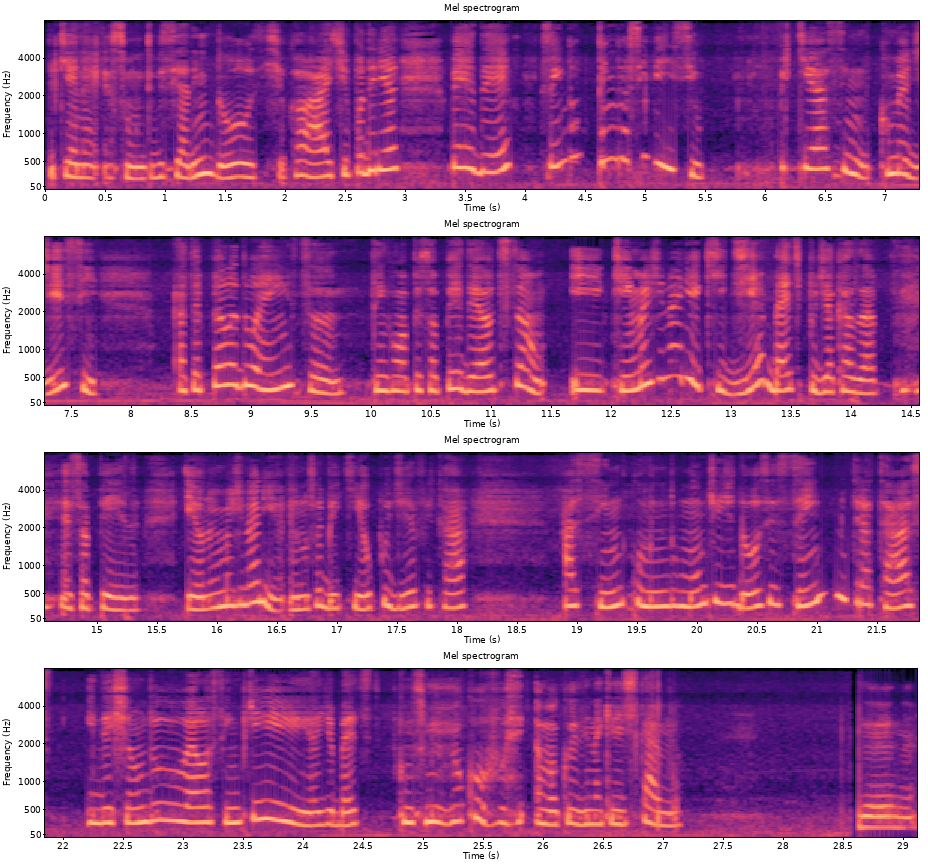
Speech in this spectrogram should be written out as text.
porque, né, eu sou muito viciada em doce, chocolate, eu poderia perder sendo tendo esse vício. Porque assim, como eu disse, até pela doença tem como a pessoa perder a audição. E quem imaginaria que diabetes podia causar essa perda? Eu não imaginaria. Eu não sabia que eu podia ficar assim, comendo um monte de doces sem me tratar e deixando ela sempre, a diabetes, consumir meu corpo. É uma coisa inacreditável. Ana,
